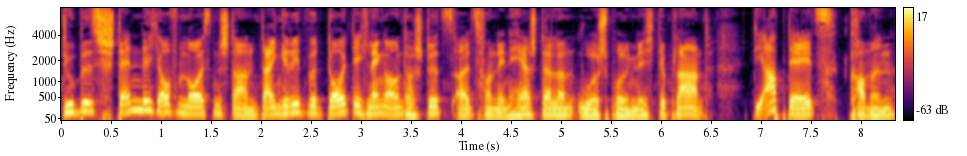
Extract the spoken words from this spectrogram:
du bist ständig auf dem neuesten Stand. Dein Gerät wird deutlich länger unterstützt als von den Herstellern ursprünglich geplant. Die Updates kommen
